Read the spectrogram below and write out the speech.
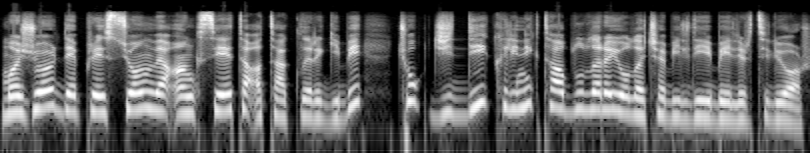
majör depresyon ve anksiyete atakları gibi çok ciddi klinik tablolara yol açabildiği belirtiliyor.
